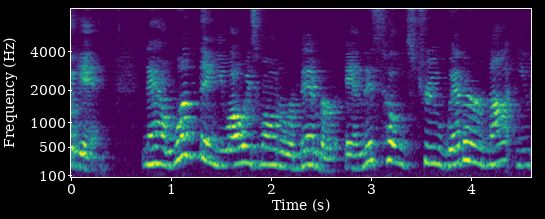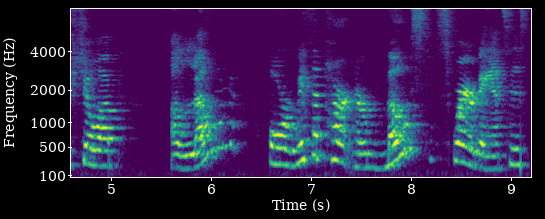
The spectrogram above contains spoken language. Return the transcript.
again. Now, one thing you always want to remember, and this holds true whether or not you show up alone or with a partner, most square dances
